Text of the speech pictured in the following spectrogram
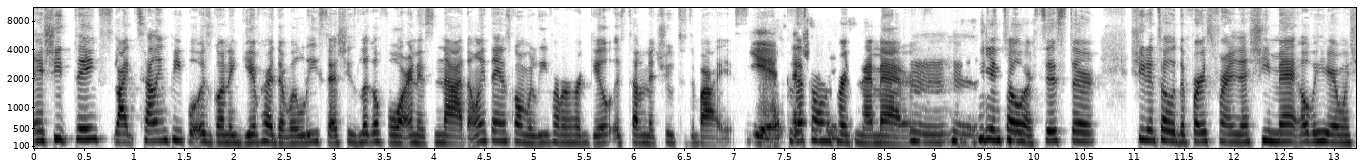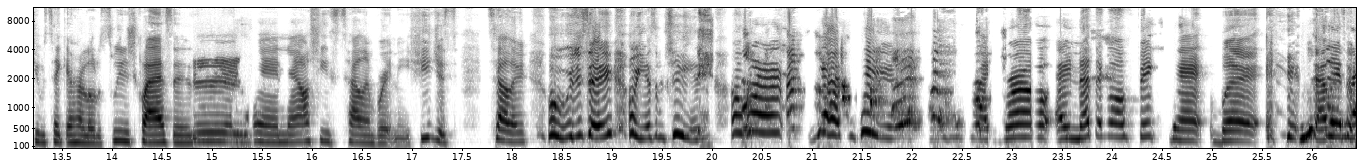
And she thinks like telling people is going to give her the release that she's looking for, and it's not. The only thing that's going to relieve her of her guilt is telling the truth to Tobias. Yeah, because that's, the only person that matters. Mm-hmm. She didn't tell her sister. She didn't tell the first friend that she met over here when she was taking her little Swedish classes, mm. and now she's telling Brittany. She just telling, "What would you say? Oh, yes, I'm cheating. Okay, yes, I'm cheating." like, girl, ain't nothing gonna fix that. But you said by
